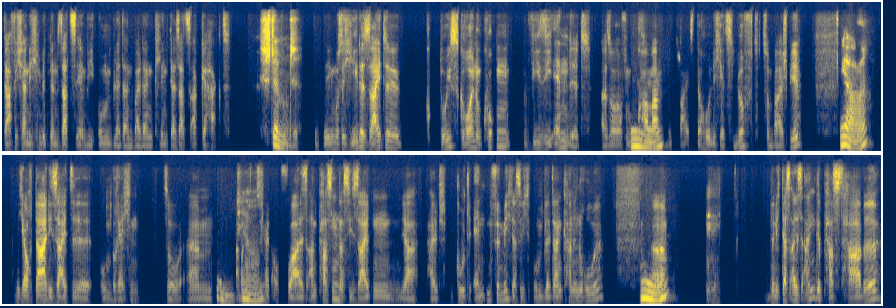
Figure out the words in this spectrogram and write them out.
darf ich ja nicht mitten im Satz irgendwie umblättern, weil dann klingt der Satz abgehackt. Stimmt. deswegen muss ich jede Seite durchscrollen und gucken, wie sie endet. Also auf Komma, Mhm. ich weiß, da hole ich jetzt Luft zum Beispiel, Ja, dann kann ich auch da die Seite umbrechen. So, ähm, stimmt, aber das muss ja. ich halt auch vorher alles anpassen, dass die Seiten ja halt gut enden für mich, dass ich umblättern kann in Ruhe. Ähm, Mhm. Wenn ich das alles angepasst habe,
